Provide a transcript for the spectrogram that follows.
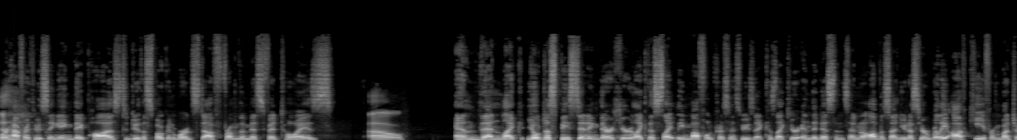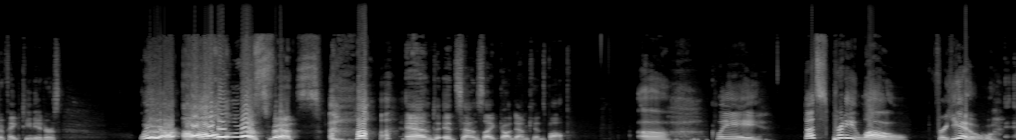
We're halfway through singing, they pause to do the spoken word stuff from the Misfit Toys. Oh. and then like you'll just be sitting there hear like the slightly muffled christmas music because like you're in the distance and all of a sudden you just hear really off key from a bunch of fake teenagers we are all misfits and it sounds like goddamn Kidz Bop oh, Glee. That's pretty low for you. Eh,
